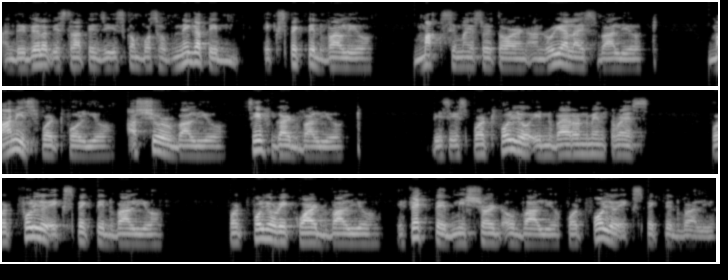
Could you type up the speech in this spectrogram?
And develop strategy is composed of negative expected value maximize return and realized value manage portfolio, assure value, safeguard value. This is portfolio environment risk, portfolio expected value, portfolio required value, effective measured of value, portfolio expected value.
